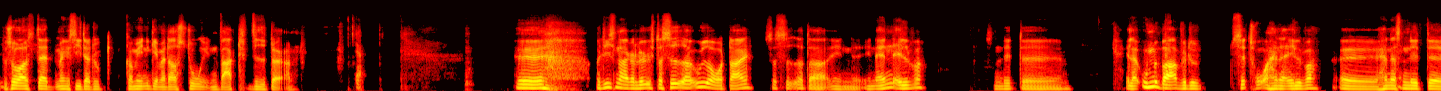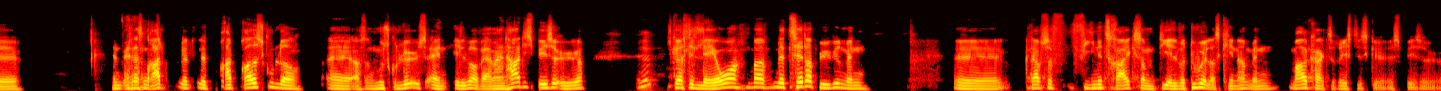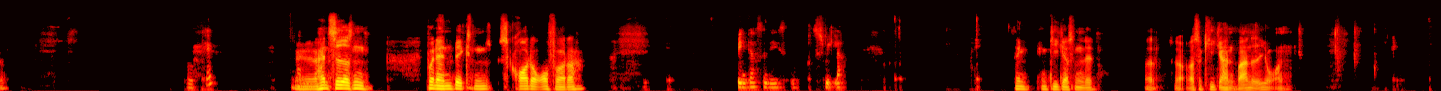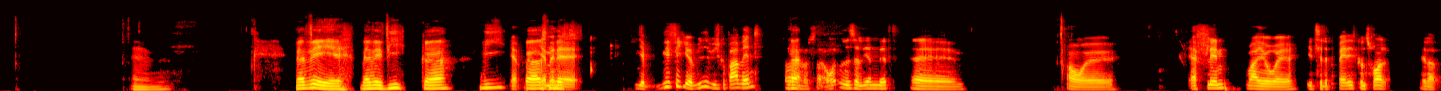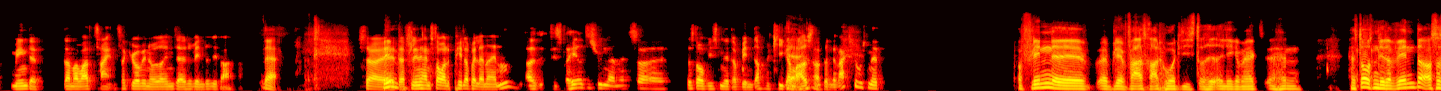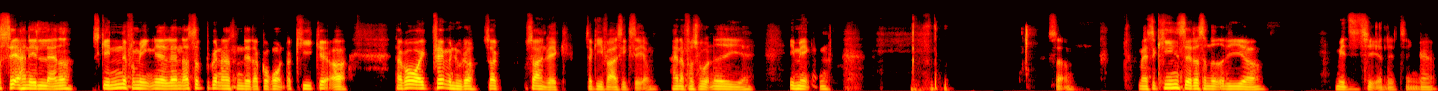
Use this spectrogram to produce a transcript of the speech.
Du så også, at man kan sige, da du kom ind igennem, at der stod en vagt ved døren. Ja. Øh, og de snakker løs. Der sidder, ud over dig, så sidder der en, en anden elver. Sådan lidt, øh, eller umiddelbart vil du selv tro, at han er elver. Øh, han er sådan lidt, øh, han, han er sådan ret, lidt, lidt ret bredskuldret øh, og sådan muskuløs af en elver at være, men han har de spidse ører, Mm. Måske også lidt lavere, bare lidt tættere bygget, men øh, knap så fine træk, som de elver, du ellers kender, men meget karakteristiske øh, spidse ører. Okay. Øh, og han sidder sådan på en anden bæk, sådan skråt over for dig. Binker så lige sådan, smiler. Han, han kigger sådan lidt, og så, og så kigger han bare ned i jorden. Øhm. Hvad, vil, hvad vil vi gøre? Vi ja, gøre jamen, øh, ja, vi fik jo at vide, at vi skulle bare vente. Så, ja. så ordnede det sig lige om lidt. Øh, og øh, ja, Flynn var jo øh, i telepatisk kontrol, eller mente, at der var et tegn, så gjorde vi noget, og indtil så ventede vi bare. Ja. Så øh, da Flynn han står og piller på et eller andet, og distraheret til synligheden, så, øh, så står vi sådan lidt og venter, og kigger ja, meget sådan på den vagthusen lidt. Og Flynn øh, øh, bliver faktisk ret hurtigt distraheret, ligger lægger mærke. Han, han står sådan lidt og venter, og så ser han et eller andet skinnende formentlig, eller andet, og så begynder han sådan lidt at gå rundt og kigge, og der går ikke fem minutter, så, så er han væk. Så kan I faktisk ikke se ham. Han er forsvundet i, øh, i mængden. Så Masakine sætter sig ned og lige og mediterer lidt, tænker jeg.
